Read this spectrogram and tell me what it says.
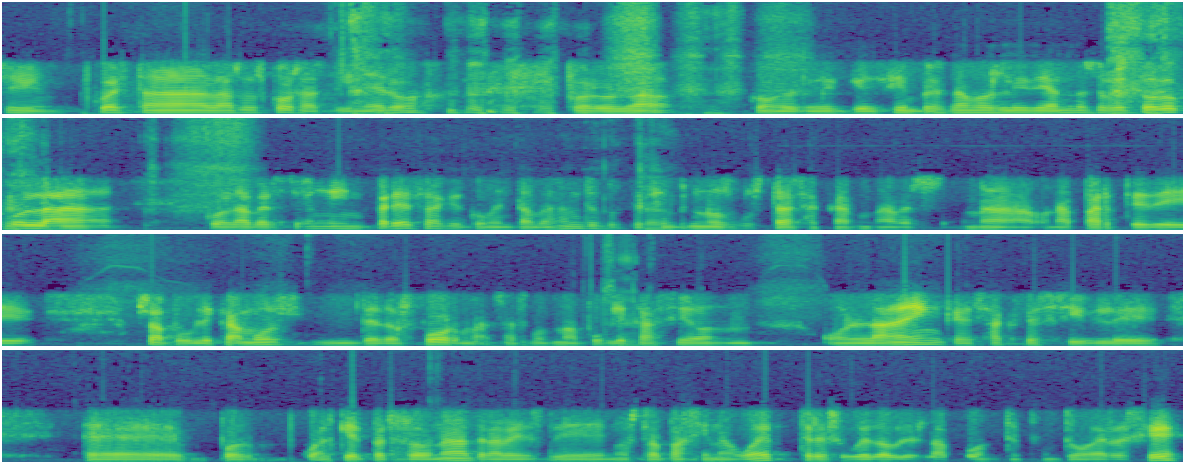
Sí, cuesta las dos cosas, dinero, por un lado, con el que siempre estamos lidiando, sobre todo con la con la versión impresa que comentabas antes, porque siempre nos gusta sacar una, una, una parte de, o sea, publicamos de dos formas. Hacemos una publicación online que es accesible eh, por cualquier persona a través de nuestra página web, www.laponte.org.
